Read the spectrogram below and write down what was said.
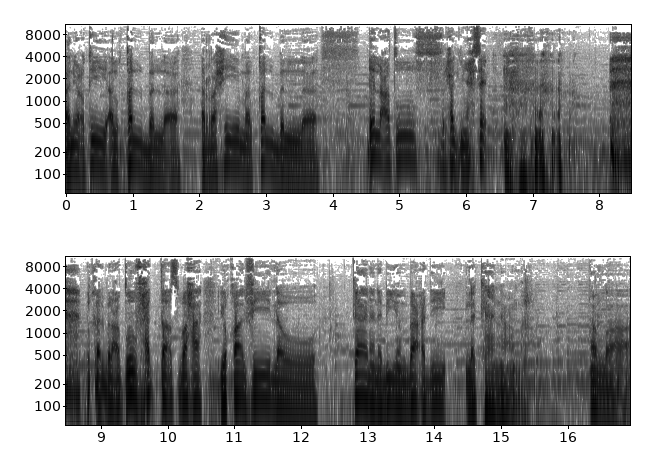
أن يعطيه القلب الرحيم القلب العطوف الحجم يا حسين. القلب العطوف حتى أصبح يقال فيه لو كان نبي بعدي لكان عمر. الله.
